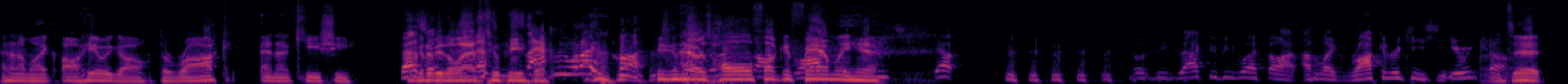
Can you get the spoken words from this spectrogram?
and then I'm like, oh, here we go. The Rock and Rikishi. That's gonna be the last two people. Exactly what I thought. He's gonna have his That's what I whole fucking Rock family here. Rikishi. Yep. Those are the exact two people I thought. I'm like Rock and Rikishi. Here we come. That's it.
